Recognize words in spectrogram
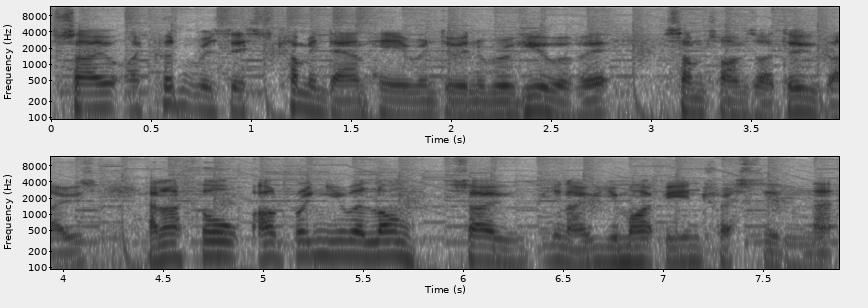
So I couldn't resist coming down here and doing a review of it. Sometimes I do those. And I thought I'd bring you along. So, you know, you might be interested in that.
